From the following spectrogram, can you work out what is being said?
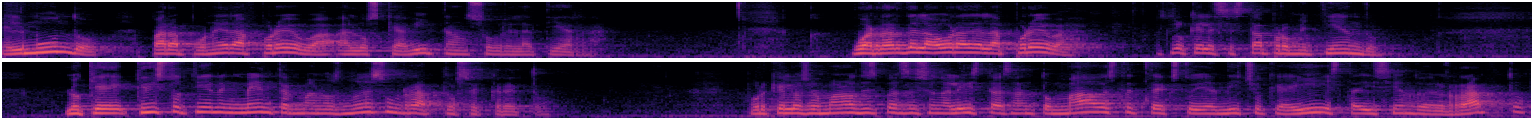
el mundo para poner a prueba a los que habitan sobre la tierra. Guardar de la hora de la prueba es lo que les está prometiendo. Lo que Cristo tiene en mente, hermanos, no es un rapto secreto. Porque los hermanos dispensacionalistas han tomado este texto y han dicho que ahí está diciendo el rapto,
